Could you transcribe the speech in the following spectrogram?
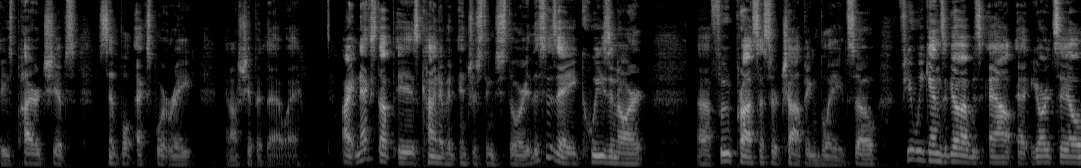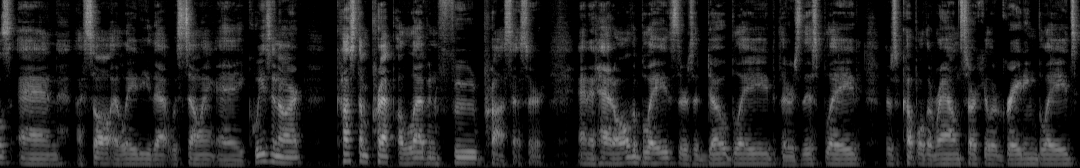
I used Pirate Ships simple export rate and I'll ship it that way. All right, next up is kind of an interesting story. This is a Cuisinart uh, food processor chopping blade. So a few weekends ago, I was out at yard sales and I saw a lady that was selling a Cuisinart Custom Prep 11 food processor. And it had all the blades. There's a dough blade, there's this blade, there's a couple of the round circular grating blades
